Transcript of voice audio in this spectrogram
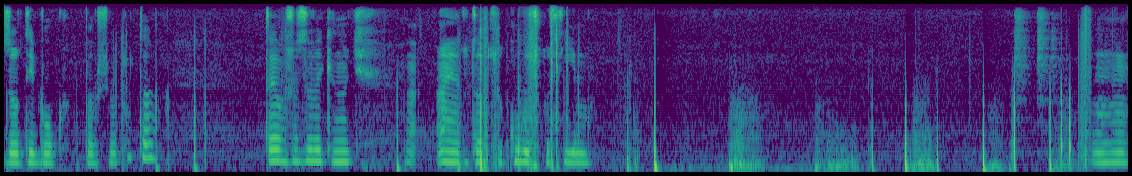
Золотий блок перший тут. Треба вже викинуть. А, а я тут цю курочку з'їм. Угу.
